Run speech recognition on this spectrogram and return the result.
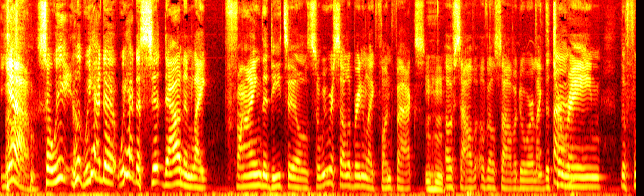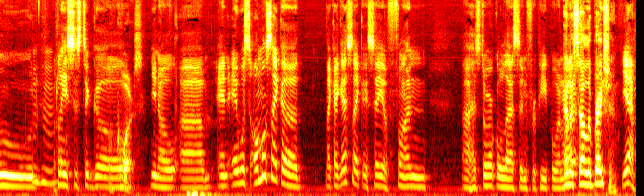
Yeah. so we look, we had to we had to sit down and like find the details. So we were celebrating like fun facts of Sal- of El Salvador, like the fun. terrain, the food, places to go. Of course. You know, um, and it was almost like a like I guess like I say a fun uh, historical lesson for people. And a lot of- celebration. yeah,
